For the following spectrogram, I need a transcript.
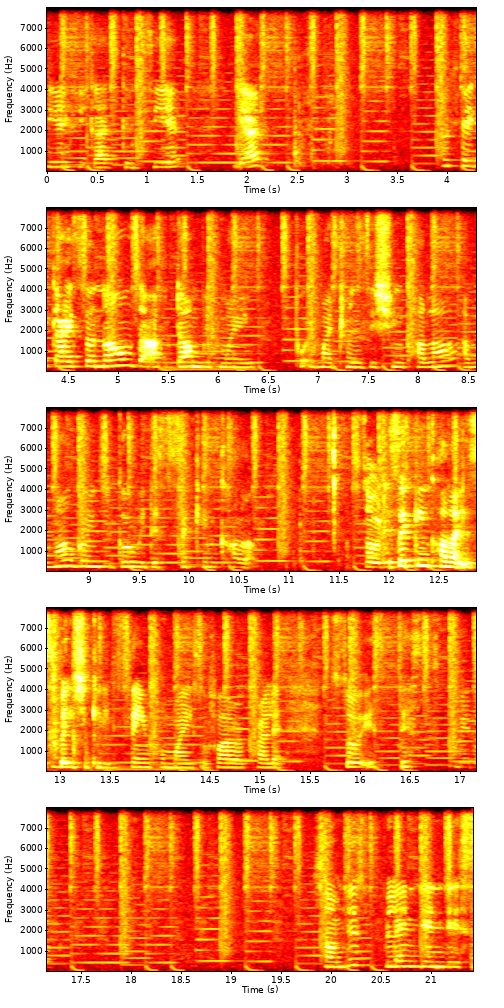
here if you guys can see it yeah? Okay guys so now that I've done with my putting my transition color I'm now going to go with the second color. So the second color is basically the same for my Sephora palette. So it's this so I'm just blending this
